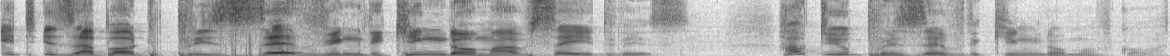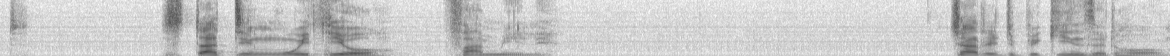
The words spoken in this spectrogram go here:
It is about preserving the kingdom. I've said this. How do you preserve the kingdom of God? Starting with your family. Charity begins at home.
